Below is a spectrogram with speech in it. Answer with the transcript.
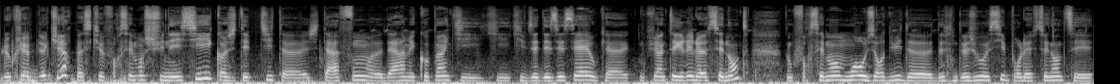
le club de cœur parce que forcément, je suis née ici. Quand j'étais petite, euh, j'étais à fond euh, derrière mes copains qui, qui, faisaient des essais ou qui, ont pu intégrer le FC Nantes. Donc forcément, moi aujourd'hui, de, jouer aussi pour le FC Nantes, c'est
